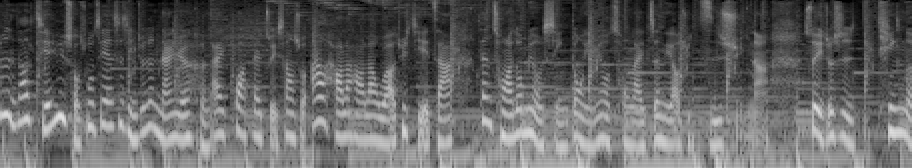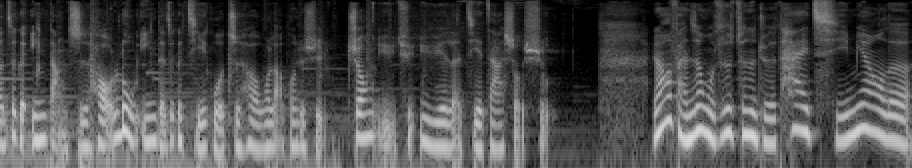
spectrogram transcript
就是你知道节育手术这件事情，就是男人很爱挂在嘴上说啊，好了好了，我要去结扎，但从来都没有行动，也没有从来真的要去咨询呐。所以就是听了这个音档之后，录音的这个结果之后，我老公就是终于去预约了结扎手术。然后反正我就是真的觉得太奇妙了。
